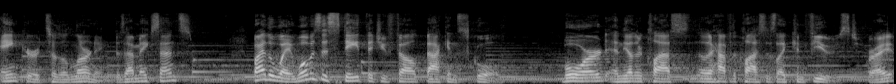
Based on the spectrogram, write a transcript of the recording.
anchored to the learning. Does that make sense? By the way, what was the state that you felt back in school? Bored, and the other class, the other half of the class is like confused, right?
